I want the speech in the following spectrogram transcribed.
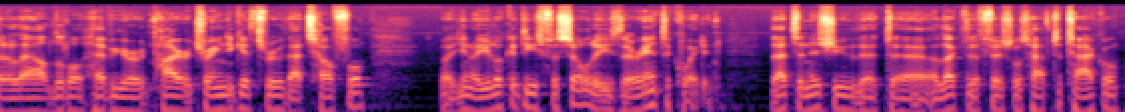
that allowed a little heavier, higher train to get through. That's helpful. But, you know, you look at these facilities, they're antiquated. That's an issue that uh, elected officials have to tackle.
